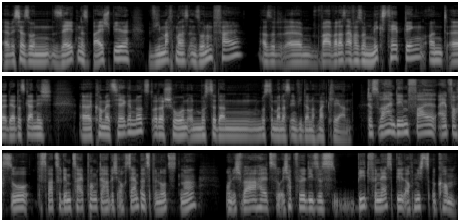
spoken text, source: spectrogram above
Ähm, ist ja so ein seltenes Beispiel. Wie macht man das in so einem Fall? Also ähm, war, war das einfach so ein Mixtape-Ding und äh, der hat das gar nicht äh, kommerziell genutzt oder schon und musste dann, musste man das irgendwie dann nochmal klären? Das war in dem Fall einfach so, das war zu dem Zeitpunkt, da habe ich auch Samples benutzt, ne? Und ich war halt so, ich habe für dieses Beat für Nesbiel auch nichts bekommen.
